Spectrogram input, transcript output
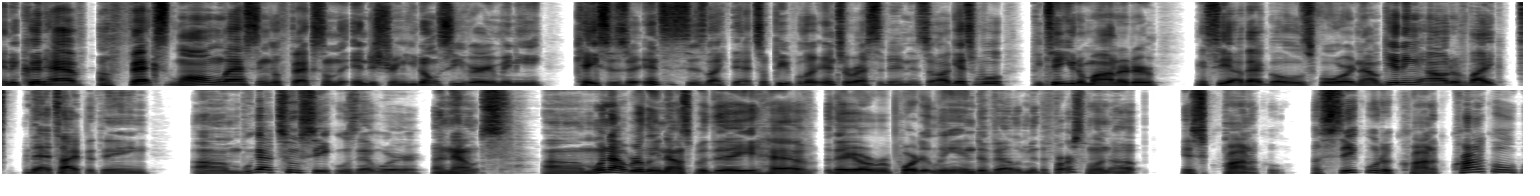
and it could have effects, long lasting effects on the industry. And you don't see very many cases or instances like that. So people are interested in it. So I guess we'll continue to monitor and see how that goes forward. Now, getting out of like that type of thing, um, we got two sequels that were announced. Um, well, not really announced, but they have they are reportedly in development. The first one up is Chronicle, a sequel to Chronicle. Chronicle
